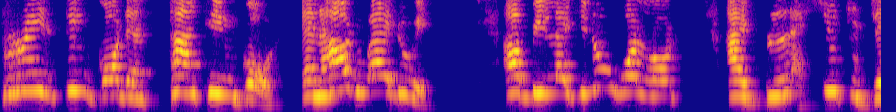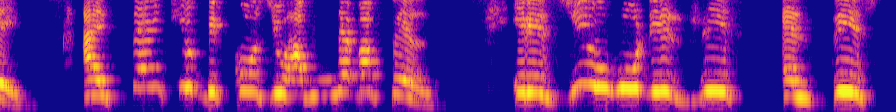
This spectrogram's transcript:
praising God and thanking God. And how do I do it? I'll be like, you know what, Lord, I bless you today. I thank you because you have never failed. It is you who did this and this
